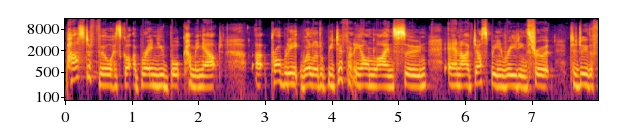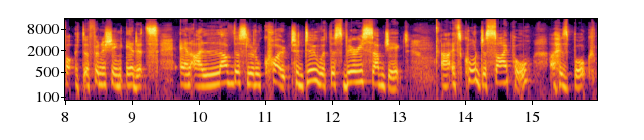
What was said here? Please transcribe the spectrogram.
Pastor Phil has got a brand new book coming out. Uh, probably, well, it'll be definitely online soon. And I've just been reading through it to do the, the finishing edits. And I love this little quote to do with this very subject. Uh, it's called Disciple, uh, his book.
